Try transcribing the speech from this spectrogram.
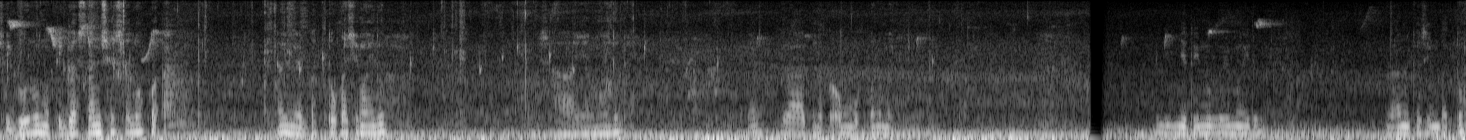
Siguro natigasan siya sa lupa. Ay may bato kasi mga idol sayang mga idol eh ayan grabe nakaumbok pa naman. Hindi niya tinuloy mga idol. Marami kasing bato.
